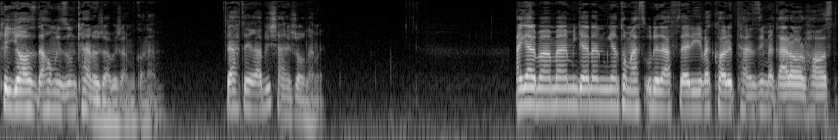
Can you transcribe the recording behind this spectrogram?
که یازدهمین زونکن رو جابجا می‌کنم. ده تا قبلی شهر شغلمه. اگر به من برمیگردن میگن تو مسئول دفتری و کار تنظیم قرار هاست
